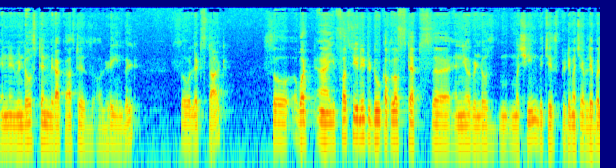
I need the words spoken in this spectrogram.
and in Windows 10 Miracast is already inbuilt. So let's start. So what uh, first you need to do a couple of steps uh, in your Windows machine which is pretty much available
